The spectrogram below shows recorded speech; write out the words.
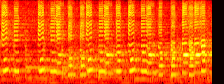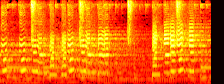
Thank you.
